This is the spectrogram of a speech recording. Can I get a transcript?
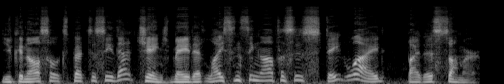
You can also expect to see that change made at licensing offices statewide by this summer.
